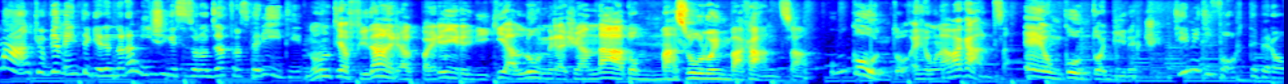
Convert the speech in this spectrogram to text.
ma anche ovviamente chiedendo ad amici che si sono già trasferiti. Non ti affidare al parere di chi ha a Londra c'è andato ma solo in vacanza. Un conto è una vacanza e un conto è viverci. Tieniti forte però,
